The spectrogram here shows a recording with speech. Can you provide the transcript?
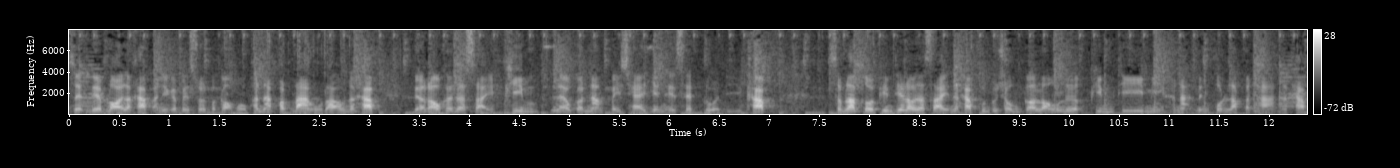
เสร็จเรียบร้อยแล้วครับ อันนี้ก็เป็นส่วนประกอบของพานาคอตต้าของเรานะครับ เดี๋ยวเราก็จะใส่พิมพ์ แล้วก็นำไปแช่เย็นให้เซ็ตตัวดีครับสำหรับตัวพิมพ์ที่เราจะใส่นะครับ คุณผู้ชมก็ลองเลือกพิมพ์ที่มีขนาดหนึ่งคนรับประทานนะครับ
